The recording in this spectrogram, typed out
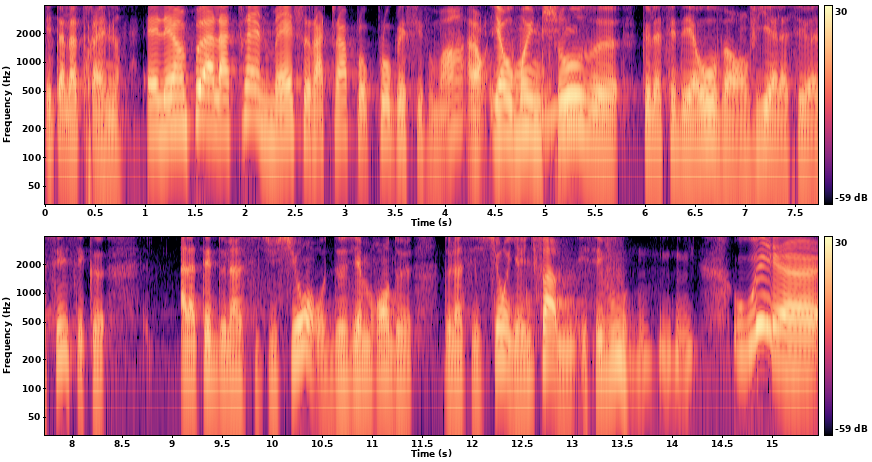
est à la traîne. Elle est un peu à la traîne, mais elle se rattrape progressivement. Alors il y a au moins une chose que la CDAO va envier à la CEAC, c'est que à la tête de l'institution, au deuxième rang de, de l'institution, il y a une femme, et c'est vous. Oui, euh,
